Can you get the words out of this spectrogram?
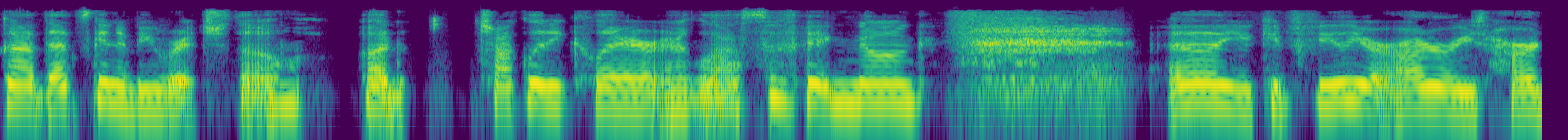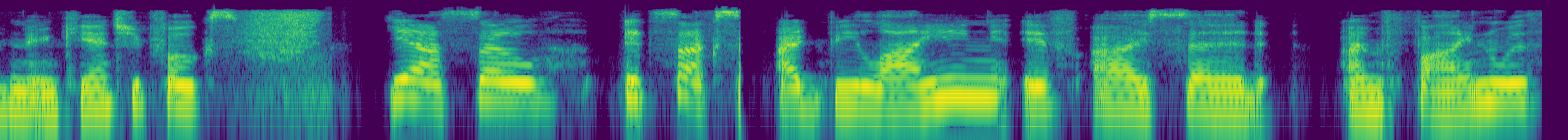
God, that's going to be rich though. A chocolate eclair and a glass of eggnog. Uh, you could feel your arteries hardening, can't you, folks? Yeah, so it sucks. I'd be lying if I said I'm fine with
